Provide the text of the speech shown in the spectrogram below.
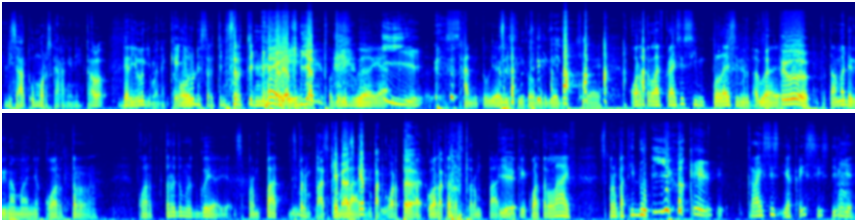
Di saat umur sekarang ini. Kalau dari lu gimana? Kayaknya Kalau- lu udah searching searching nih, Hey. lihat-lihat. Oh dari gua ya Iya. santuy aja sih kalau menurut gua kecil ya. Quarter life crisis simple aja sih menurut gua. tuh? Pertama dari namanya quarter. Quarter itu menurut gue ya, ya seperempat. Seperempat. Kayak basket empat quarter. Empat quarter, Empat quarter. seperempat. Iya. Jadi kayak quarter life, seperempat hidup. Iya, oke. Krisis ya krisis. Jadi Hmm. kayak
